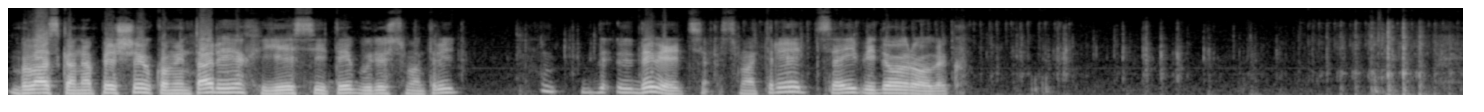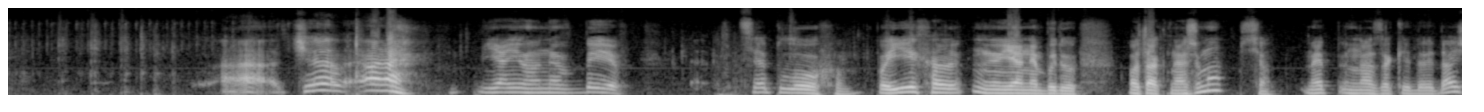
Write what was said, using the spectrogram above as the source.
Будь ласка, напиши в коментарях, якщо ти будеш смотреть. Дивіться, смотреть цей відеоролик. А, чел, а, я його не вбив. Це плохо. Поїхали. Ну, я не буду отак нажму. Все. Ми нас закидує далі.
